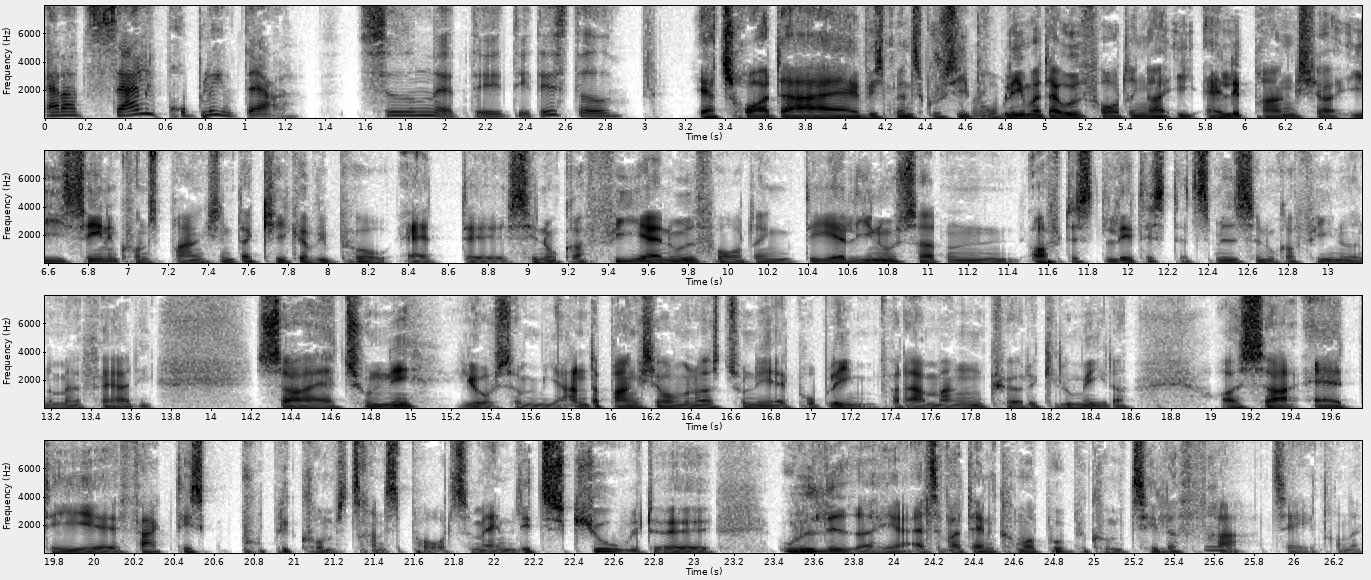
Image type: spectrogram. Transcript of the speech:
Er der et særligt problem der, siden at det, det er det sted? Jeg tror, der er, hvis man skulle sige problemer, der er udfordringer i alle brancher. I scenekunstbranchen, der kigger vi på, at øh, scenografi er en udfordring. Det er lige nu sådan oftest lettest at smide scenografien ud, når man er færdig. Så er turné jo, som i andre brancher, hvor man også turnerer, et problem, for der er mange kørte kilometer. Og så er det øh, faktisk publikumstransport, som er en lidt skjult øh, udleder her. Altså, hvordan kommer publikum til og fra mm. teatrene,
